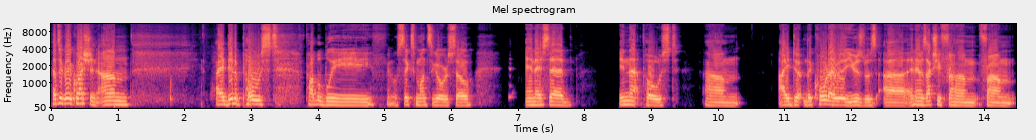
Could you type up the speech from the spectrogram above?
That's a great question. Um, I did a post probably you know six months ago or so, and I said in that post, um, I do, the quote I really used was, uh, and it was actually from from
